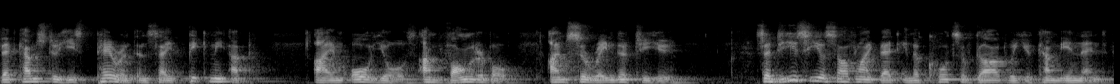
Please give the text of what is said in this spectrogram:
that comes to his parent and say, pick me up. I am all yours. I'm vulnerable. I'm surrendered to you. So do you see yourself like that in the courts of God where you come in and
